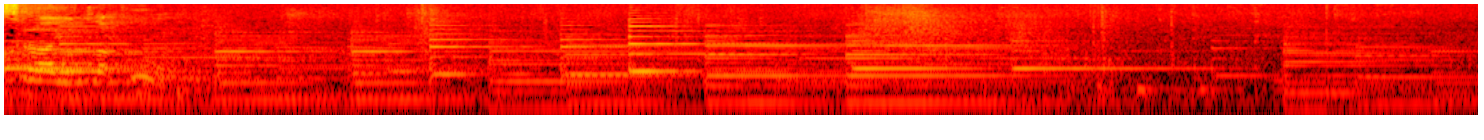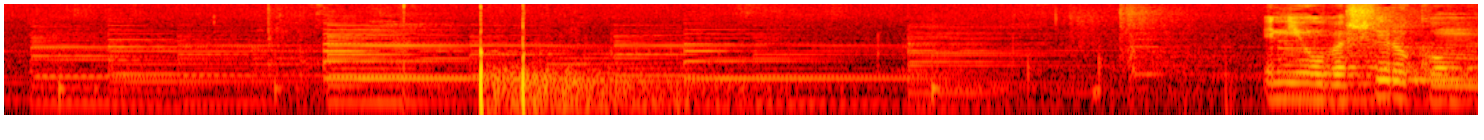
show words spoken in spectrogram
والأسرى يطلقون. إني أبشركم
